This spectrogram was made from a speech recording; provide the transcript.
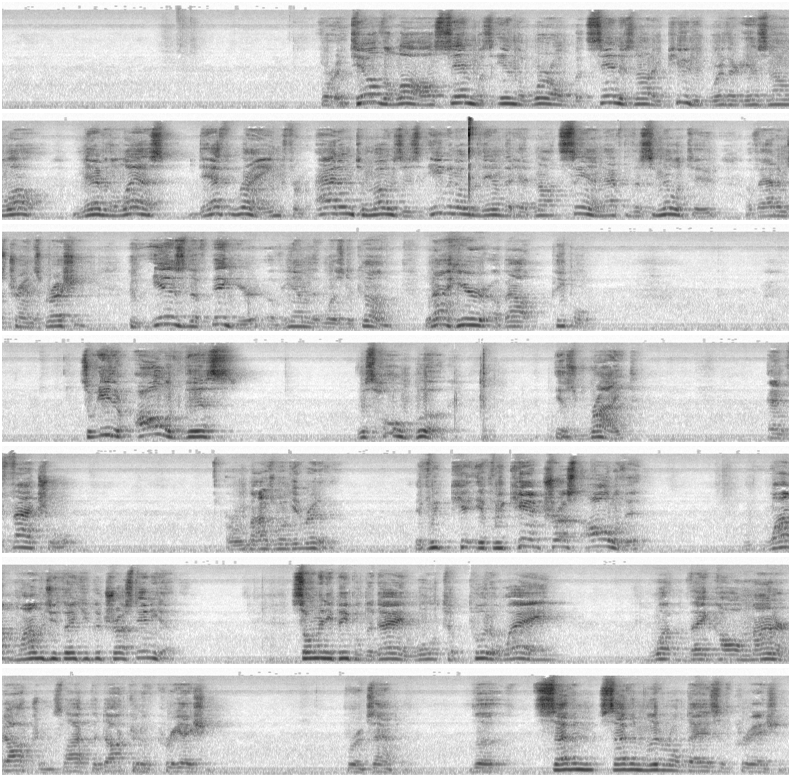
For until the law, sin was in the world, but sin is not imputed where there is no law. Nevertheless, death reigned from Adam to Moses, even over them that had not sinned after the similitude of Adam's transgression, who is the figure of him that was to come. When I hear about people, so either all of this, this whole book is right and factual, or we might as well get rid of it. If we, if we can't trust all of it, why, why would you think you could trust any of it? So many people today want to put away what they call minor doctrines, like the doctrine of creation, for example. The seven seven literal days of creation.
